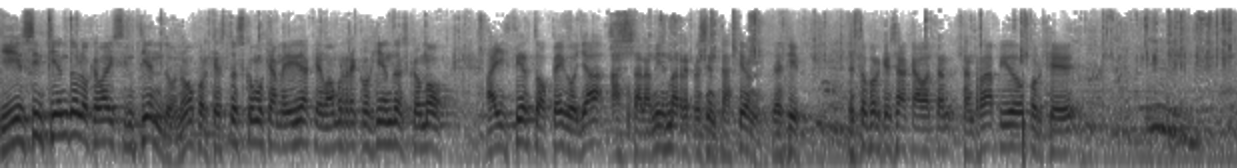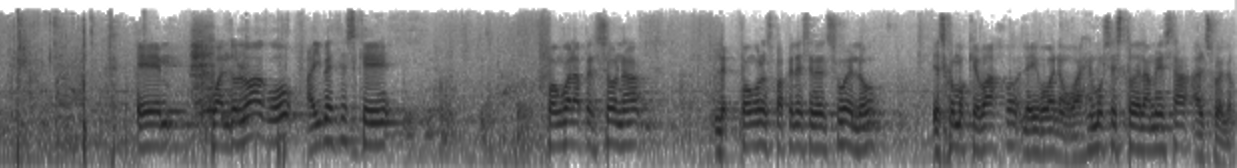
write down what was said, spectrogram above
Y ir sintiendo lo que vais sintiendo, ¿no? Porque esto es como que a medida que vamos recogiendo es como hay cierto apego ya hasta la misma representación. Es decir, esto porque se acaba tan, rápido, porque... Em, cuando lo hago, hay veces que pongo a la persona, le pongo los papeles en el suelo es como que bajo, le digo, bueno, bajemos esto de la mesa al suelo.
